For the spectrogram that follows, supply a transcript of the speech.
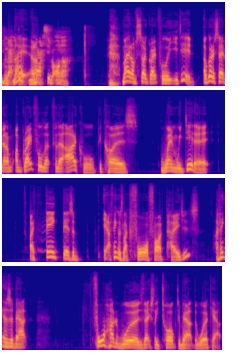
Massive, Mate, massive honor. Mate, I'm so grateful that you did. I've got to say, man, I'm, I'm grateful that, for that article because when we did it, I think there's a, I think it was like four or five pages. I think there's about 400 words that actually talked about the workout.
